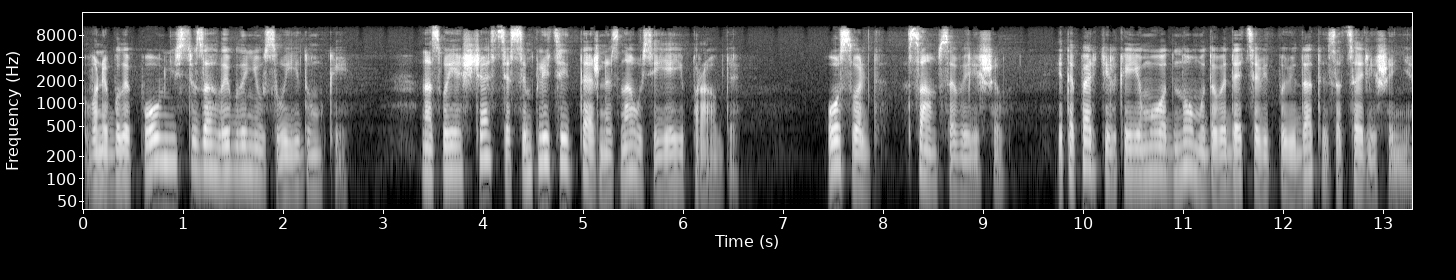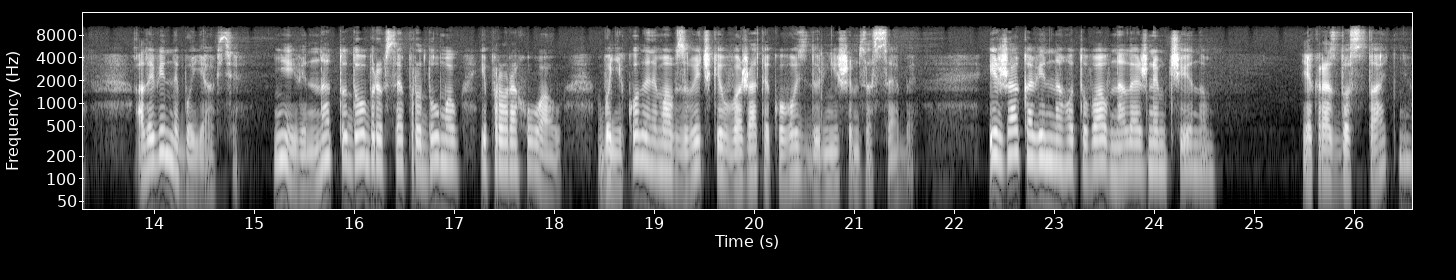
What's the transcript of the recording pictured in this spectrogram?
Вони були повністю заглиблені у свої думки. На своє щастя, Симпліцій теж не знав усієї правди. Освальд сам все вирішив, і тепер тільки йому одному доведеться відповідати за це рішення. Але він не боявся. Ні, він надто добре все продумав і прорахував, бо ніколи не мав звички вважати когось дурнішим за себе. І жака він наготував належним чином, якраз достатньо,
